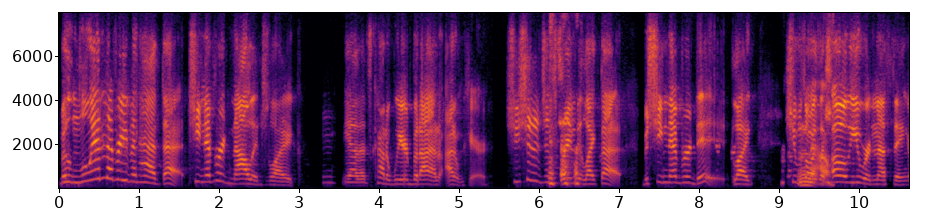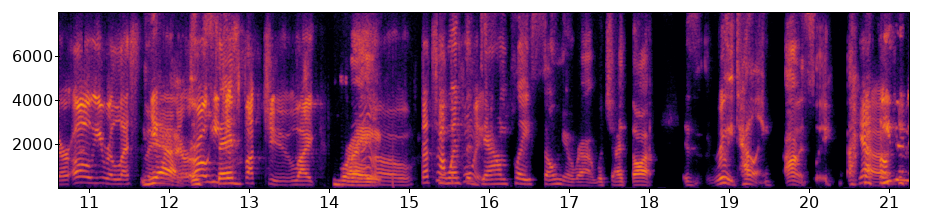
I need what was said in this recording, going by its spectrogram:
But Luann never even had that. She never acknowledged like, mm, yeah, that's kind of weird, but I I don't care. She should have just framed it like that. But she never did. Like she was always no. like, "Oh, you were nothing," or "Oh, you were less than," yeah, or "Oh, he just fucked you." Like, right? No, that's not he went the, the downplay Sonja route, which I thought is really telling, honestly. Yeah, even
